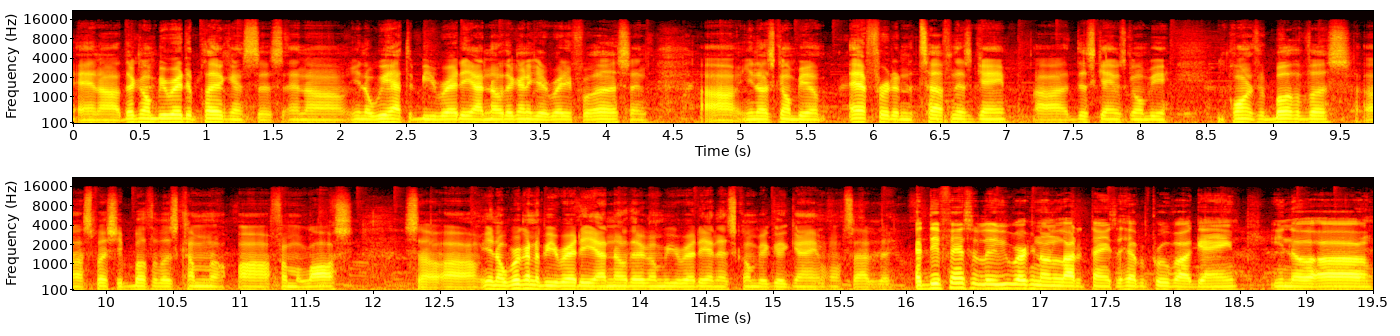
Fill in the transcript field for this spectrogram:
and uh, they're going to be ready to play against us. And you know we have to be ready. I know they're going to get ready for us, and you know it's going to be an effort and a toughness game. this game is going to be important for both of us, especially both of us coming from a loss. So, uh, you know, we're going to be ready. I know they're going to be ready, and it's going to be a good game on Saturday. Defensively, we're working on a lot of things to help improve our game. You know, uh,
